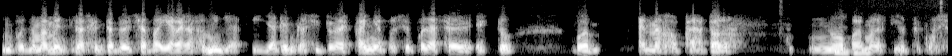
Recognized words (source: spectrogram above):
pues normalmente la gente aprovecha para ir a ver a la familia, y ya que en casi toda España pues se puede hacer esto, pues es mejor para todos. No podemos decir otra cosa.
